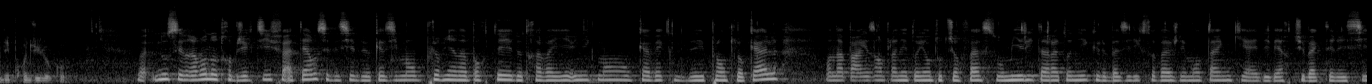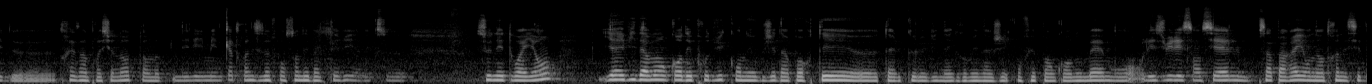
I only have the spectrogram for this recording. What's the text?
des produits locaux nous, c'est vraiment notre objectif à terme, c'est d'essayer de quasiment plus rien importer, de travailler uniquement qu'avec des plantes locales. On a par exemple un nettoyant toute surface au Myritaratoni, le basilic sauvage des montagnes, qui a des vertus bactéricides euh, très impressionnantes. On élimine 99% des bactéries avec ce, nettoyant. Il y a évidemment encore des produits qu'on est obligé d'importer, euh, tels que le vinaigre ménager qu'on ne fait pas encore nous-mêmes, ou les huiles essentielles. Ça, pareil, on est en train d'essayer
